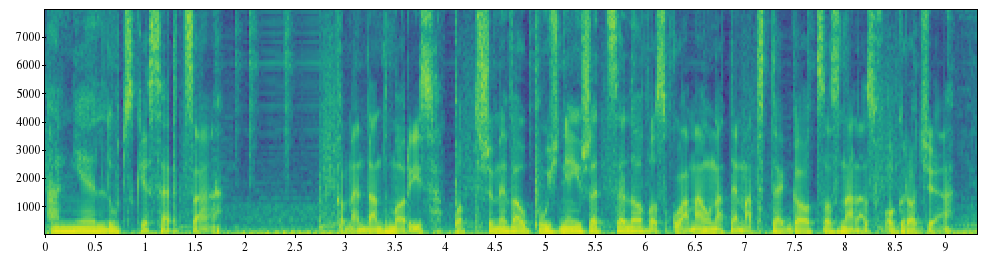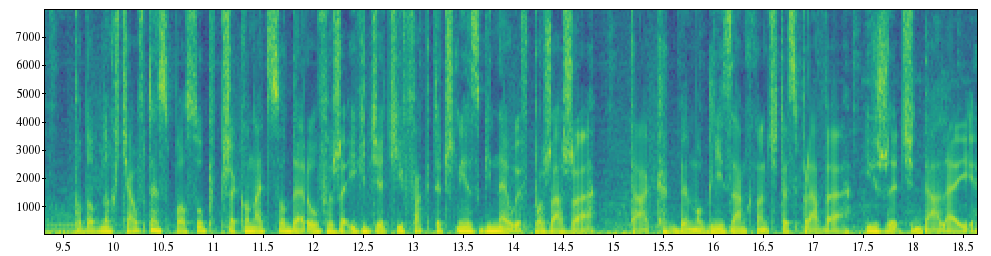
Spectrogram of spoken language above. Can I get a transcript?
a nie ludzkie serce. Komendant Morris podtrzymywał później, że celowo skłamał na temat tego, co znalazł w ogrodzie. Podobno chciał w ten sposób przekonać Soderów, że ich dzieci faktycznie zginęły w pożarze, tak by mogli zamknąć tę sprawę i żyć dalej.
